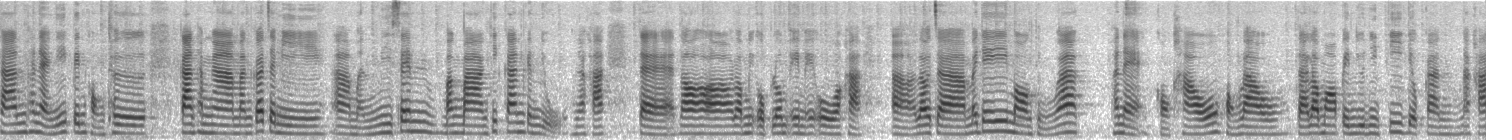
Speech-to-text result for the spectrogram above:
ฉันแผนกนี้เป็นของเธอ การทำงานมันก็จะมีอ่าเหมือนมีเส้นบางๆที่กั้นกันอยู่นะคะ แต่เราเรามีอบรม MAO อะค่ะอ่าเราจะไม่ได้มองถึงว่าแผนกของเขาของเรา แต่เรามองเป็นยูนิตี้เดียวกันนะคะ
